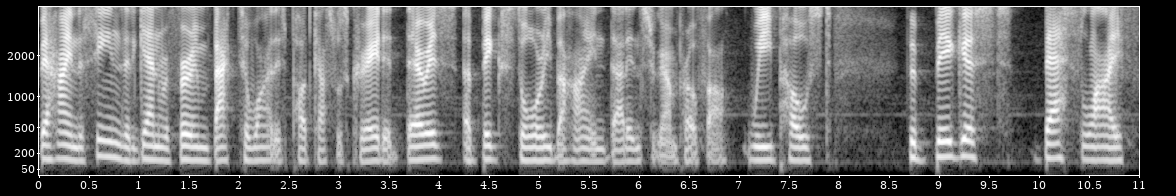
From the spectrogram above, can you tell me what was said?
behind the scenes and again referring back to why this podcast was created there is a big story behind that instagram profile. We post the biggest best life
